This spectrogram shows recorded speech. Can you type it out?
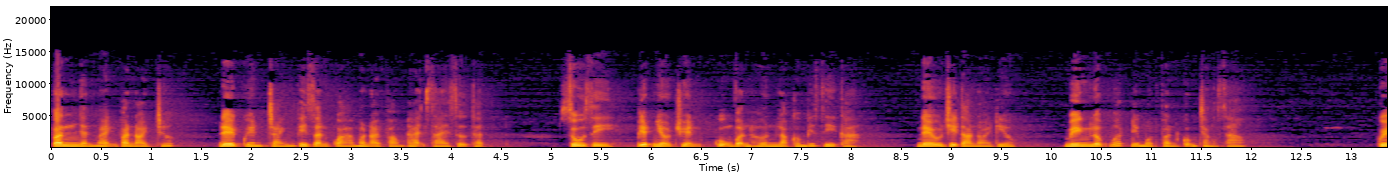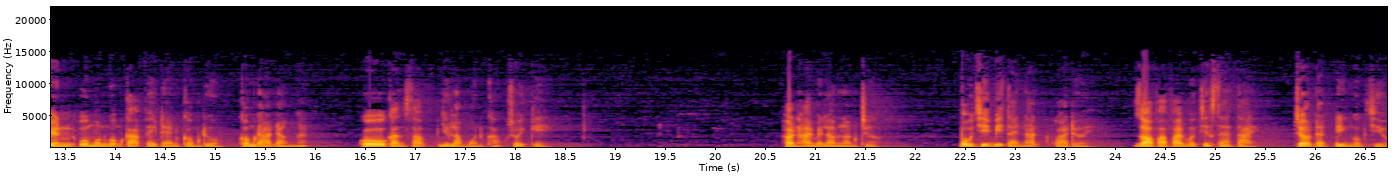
Vân nhấn mạnh và nói trước, để Quyên tránh vì giận quá mà nói phóng đại sai sự thật. Dù gì, biết nhiều chuyện cũng vẫn hơn là không biết gì cả. Nếu chị ta nói điều, mình lộng bớt đi một phần cũng chẳng sao. Quyên uống một ngụm cà phê đen không đường, không đá đắng ngắt. Cô cằn giọng như là muốn khóc rồi kể. Hơn 25 năm trước, bố chị bị tai nạn qua đời do va phải một chiếc xe tải chở đất đi ngược chiều.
